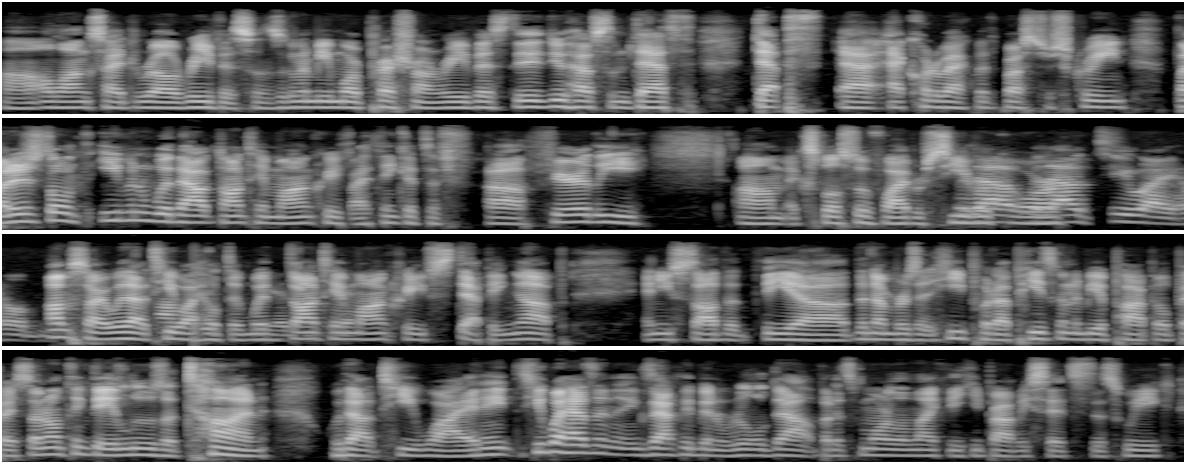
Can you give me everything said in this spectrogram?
uh, alongside Darrelle Revis. So there's going to be more pressure on Revis. They do have some depth depth at, quarterback with Buster Skrine, but I just don't even without Donte Moncrief, I think it's a, a fairly um, explosive wide receiver without, core. Without T.Y. Hilton. I'm sorry, without T.Y. Hilton, with Donte yeah. Moncrief stepping up, and you saw that the uh, the numbers that he put up, he's going to be a popular play. So I don't think they lose a ton without T.Y. And T.Y. hasn't exactly been ruled out, but it's more than likely he probably sits this week.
